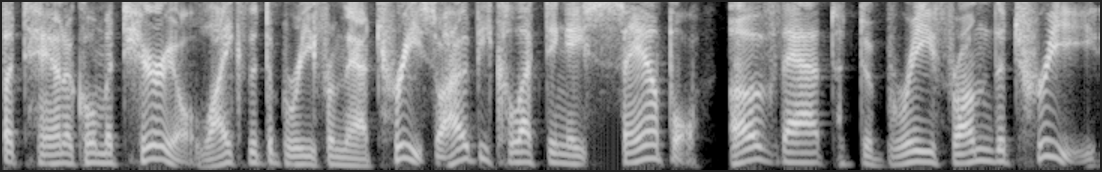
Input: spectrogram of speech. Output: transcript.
botanical material like the debris from that tree. So I would be collecting a sample of that debris from the tree.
